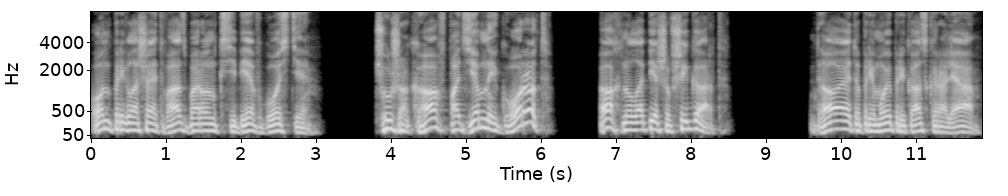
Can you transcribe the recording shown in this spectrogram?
Он приглашает вас, барон, к себе в гости». «Чужака в подземный город?» – ахнул опешивший гард. «Да, это прямой приказ короля.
